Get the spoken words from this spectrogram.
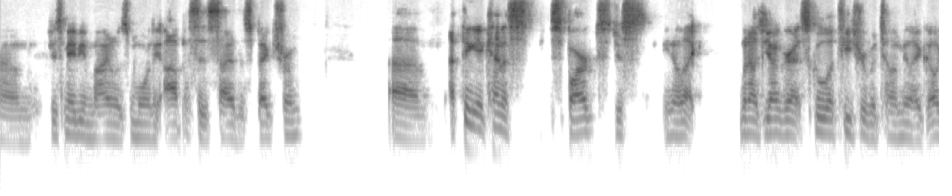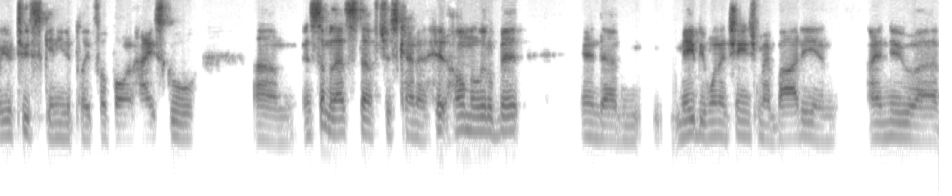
Um, just maybe mine was more on the opposite side of the spectrum. Uh, I think it kind of s- sparked just, you know, like when I was younger at school, a teacher would tell me like, "Oh, you're too skinny to play football in high school," um, and some of that stuff just kind of hit home a little bit, and um, maybe want to change my body. And I knew, uh,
